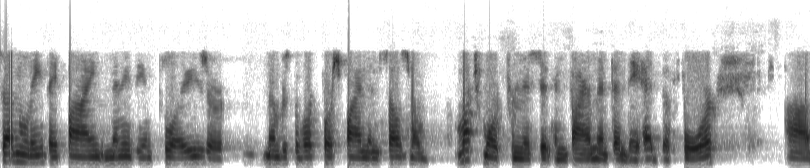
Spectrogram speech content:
suddenly, they find many of the employees or members of the workforce find themselves in a much more permissive environment than they had before. Uh,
